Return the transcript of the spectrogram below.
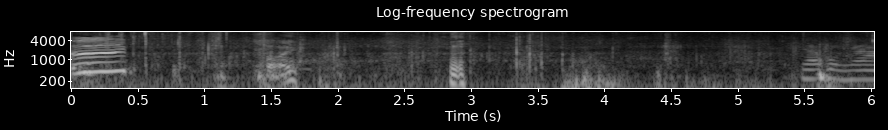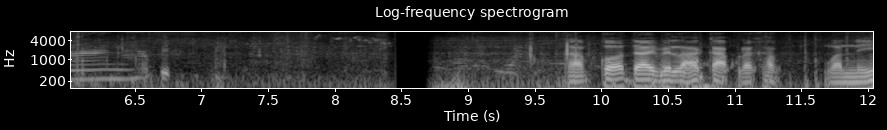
อืดขอให้งานผลงานนะครับปิดครับก็ได้เวลากลับแล้วครับ วันนี้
